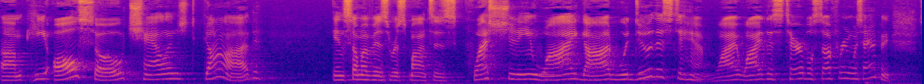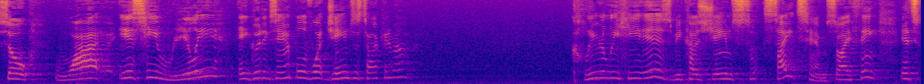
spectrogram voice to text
Um, he also challenged God in some of his responses, questioning why God would do this to him, why, why this terrible suffering was happening. So, why is he really a good example of what James is talking about? Clearly, he is because James cites him. So I think it's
